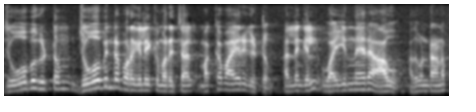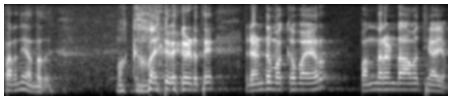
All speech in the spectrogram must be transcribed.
ജോബ് കിട്ടും ജോബിന്റെ പുറകിലേക്ക് മറിച്ചാൽ മക്കമായര് കിട്ടും അല്ലെങ്കിൽ വൈകുന്നേരം ആവും. അതുകൊണ്ടാണ് പറഞ്ഞു തന്നത്. മക്കബായർ എടുത്ത്. രണ്ട് മക്കമായർ പന്ത്രണ്ടാം അധ്യായം.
